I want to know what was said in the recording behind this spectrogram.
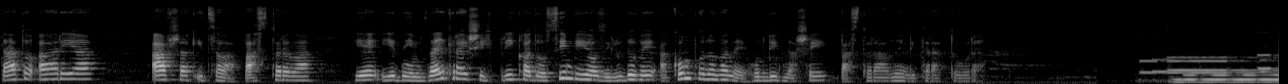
táto ária, avšak i celá pastorela, je jedným z najkrajších príkladov symbiózy ľudovej a komponovanej hudby v našej pastorálnej literatúre. thank you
